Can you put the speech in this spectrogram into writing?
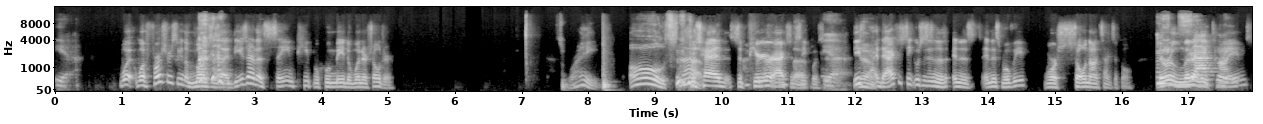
Yeah. what what frustrates me the most is that these are the same people who made the Winter Soldier, that's right oh snap which had superior action that. sequences. Yeah. These Yeah. the action sequences in this in this in this movie were so nonsensical. There were literally Exactly. times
